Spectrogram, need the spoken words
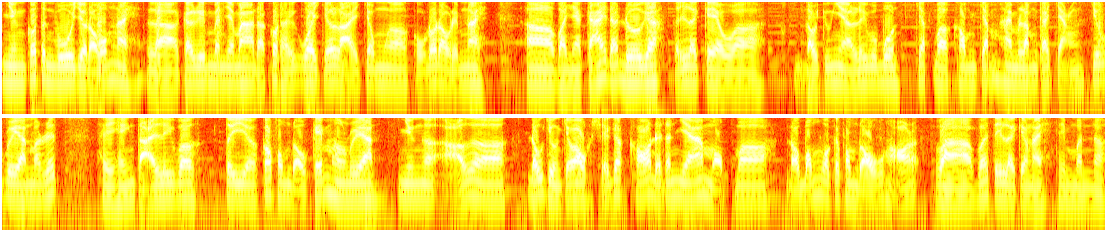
nhưng có tin vui cho đội bóng này là Karim Benzema đã có thể quay trở lại trong uh, cuộc đối đầu đêm nay. À, và nhà cái đã đưa ra tỷ lệ kèo uh, đội chủ nhà Liverpool chấp ờ, uh, 0.25 cả chặn trước Real Madrid. Thì hiện tại Liverpool tuy uh, có phong độ kém hơn Real nhưng uh, ở uh, đấu trường châu Âu sẽ rất khó để đánh giá một uh, đội bóng qua cái phong độ của họ. Và với tỷ lệ kèo này thì mình uh,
